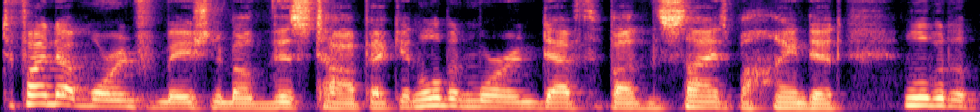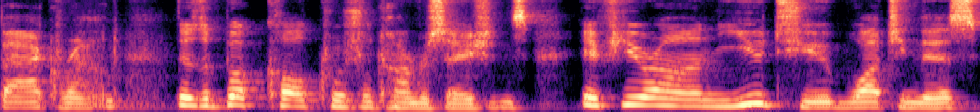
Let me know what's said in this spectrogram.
To find out more information about this topic and a little bit more in depth about the science behind it, a little bit of the background, there's a book called Crucial Conversations. If you're on YouTube watching this,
